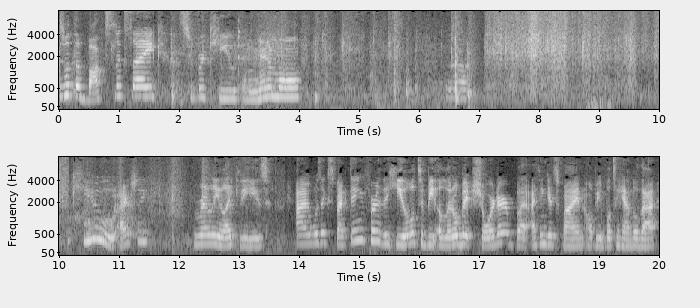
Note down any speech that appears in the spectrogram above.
This is what the box looks like. Super cute and minimal. Ugh. Cute. I actually really like these. I was expecting for the heel to be a little bit shorter, but I think it's fine. I'll be able to handle that.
